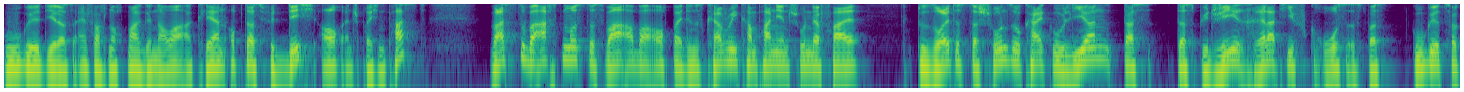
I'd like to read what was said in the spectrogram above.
Google dir das einfach nochmal genauer erklären, ob das für dich auch entsprechend passt. Was du beachten musst, das war aber auch bei den Discovery-Kampagnen schon der Fall, du solltest das schon so kalkulieren, dass das Budget relativ groß ist, was Google zur,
